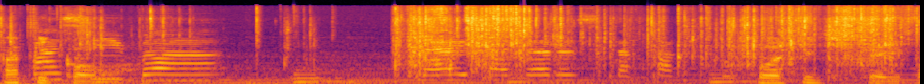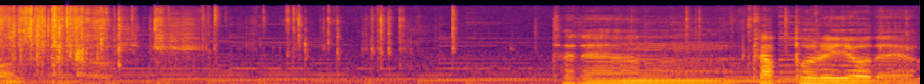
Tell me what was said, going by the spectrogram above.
Папико. Спасибо. Дай, пожалуйста, папку. Классическое японское мороженое. Та-дан! Каппуры йода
